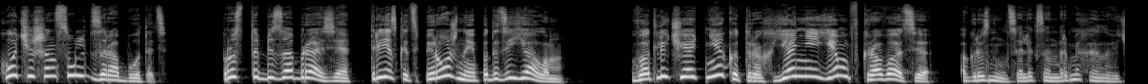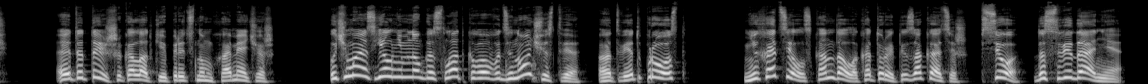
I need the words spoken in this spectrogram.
Хочешь инсульт заработать? Просто безобразие, трескать пирожные под одеялом. «В отличие от некоторых, я не ем в кровати», — огрызнулся Александр Михайлович. «Это ты шоколадки перед сном хомячишь. Почему я съел немного сладкого в одиночестве? Ответ прост. Не хотел скандала, который ты закатишь. Все, до свидания!»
